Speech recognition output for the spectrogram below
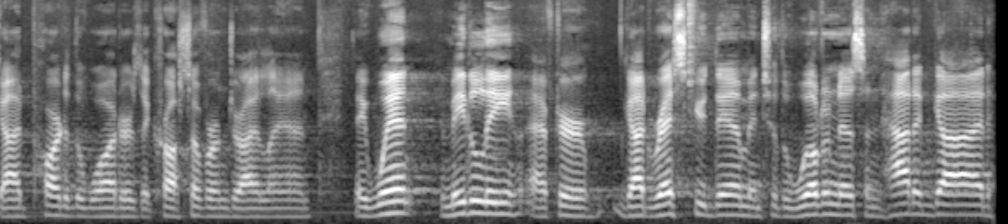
God parted the waters. They crossed over on dry land. They went immediately after God rescued them into the wilderness. And how did God,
